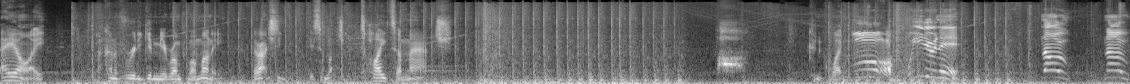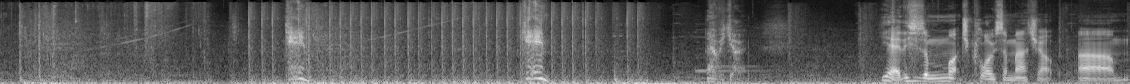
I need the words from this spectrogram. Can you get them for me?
AI are kind of really giving me a run for my money. They're actually, it's a much tighter match. Oh, couldn't quite. Oh, what are you doing here? No, no. Get in. Get in. There we go. Yeah, this is a much closer matchup. Um,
